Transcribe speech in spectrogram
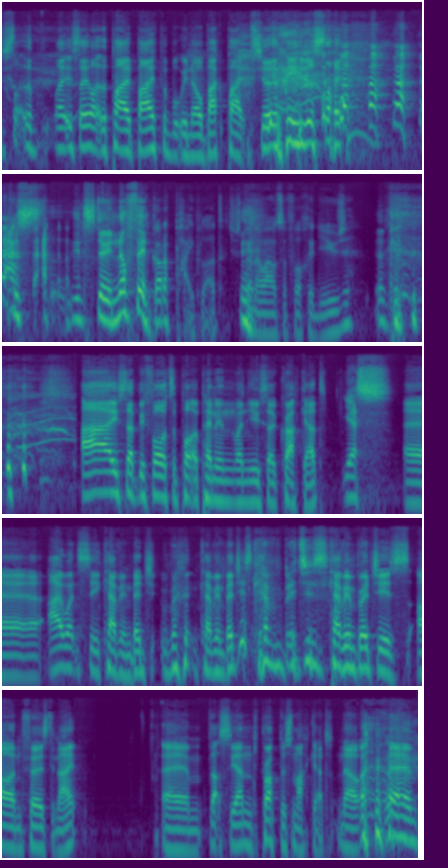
Just like the like you say, like the Pied Piper, but with no bagpipes. You know what I mean? Just like just you're just doing nothing. Got a pipe, lad. Just don't know how to fucking use it. I said before to put a pin in when you said crackhead. Yes. Uh, I went to see Kevin Bidge- Kevin Bridges. Kevin Bridges. Kevin Bridges on Thursday night. Um, that's the end. Proper smackhead. No. um,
